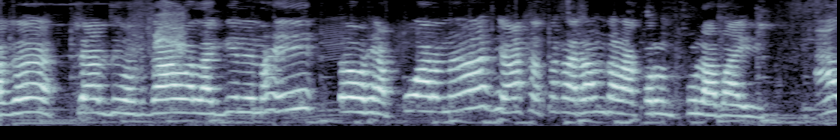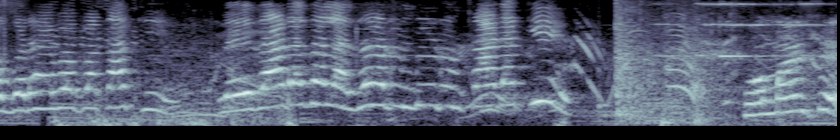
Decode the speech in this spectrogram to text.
अगं चार दिवस गावाला गेले नाही तर ह्या पोरानं हे असा सगळा रमदाडा करून ठुला बाई. अवघड आहे बाबा काकी. लय गाडा झाला झाडून बिडून काढा की. हो माणसे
